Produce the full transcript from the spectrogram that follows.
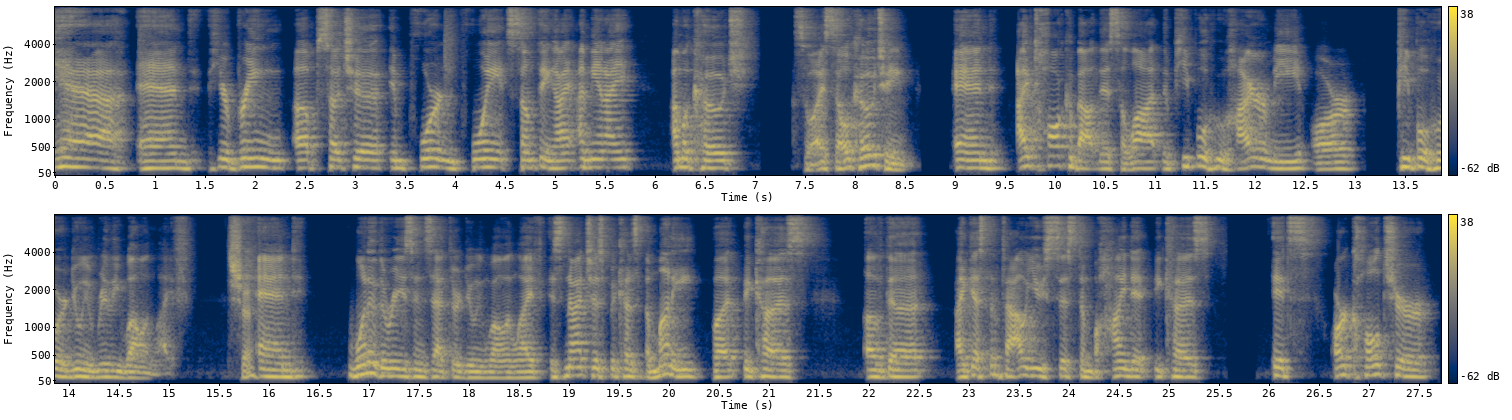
yeah, and you're bringing up such a important point. Something I I mean I I'm a coach, so I sell coaching, and I talk about this a lot. The people who hire me are people who are doing really well in life. Sure. And one of the reasons that they're doing well in life is not just because of the money, but because of the I guess, the value system behind it because it's our culture.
